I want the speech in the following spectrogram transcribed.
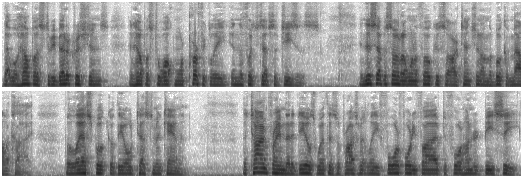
that will help us to be better Christians and help us to walk more perfectly in the footsteps of Jesus. In this episode, I want to focus our attention on the book of Malachi, the last book of the Old Testament canon. The time frame that it deals with is approximately 445 to 400 BC.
